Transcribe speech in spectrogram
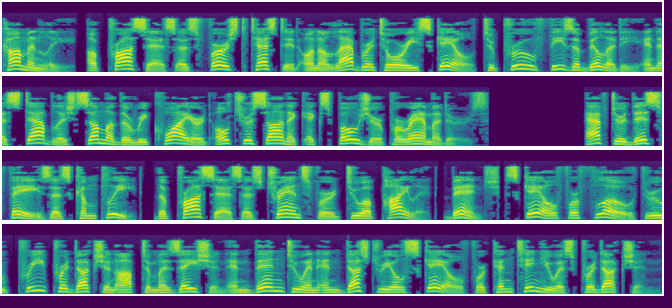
Commonly, a process is first tested on a laboratory scale to prove feasibility and establish some of the required ultrasonic exposure parameters. After this phase is complete, the process is transferred to a pilot bench scale for flow through pre-production optimization and then to an industrial scale for continuous production.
